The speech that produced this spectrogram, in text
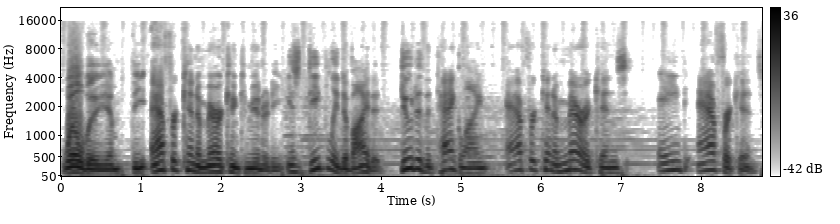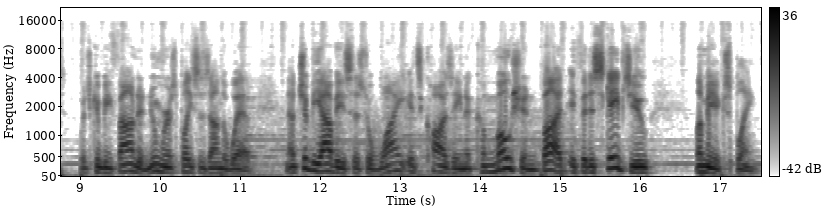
Well, William, the African American community is deeply divided due to the tagline African Americans ain't Africans, which can be found in numerous places on the web. Now, it should be obvious as to why it's causing a commotion, but if it escapes you, let me explain.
